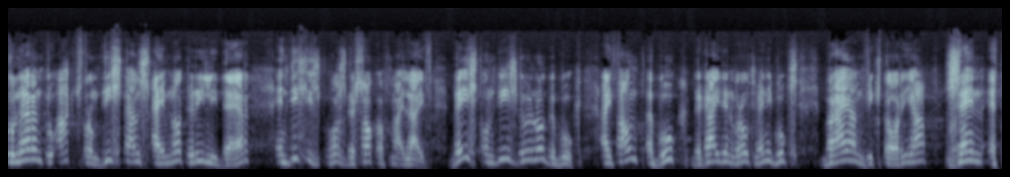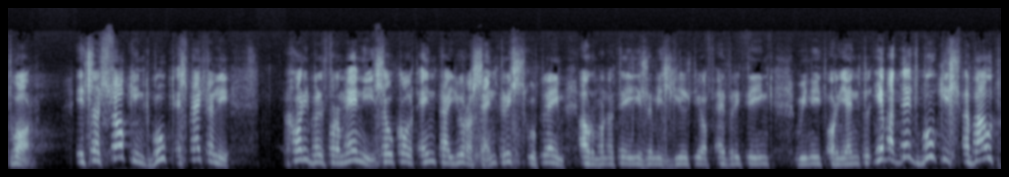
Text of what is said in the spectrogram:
To learn to act from distance, I am not really there. And this is, was the shock of my life. Based on this, do you know the book? I found a book, the guy then wrote many books, Brian Victoria, Zen at War. It's a shocking book, especially horrible for many so-called anti-Eurocentrists who claim our monotheism is guilty of everything, we need Oriental. Yeah, but that book is about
